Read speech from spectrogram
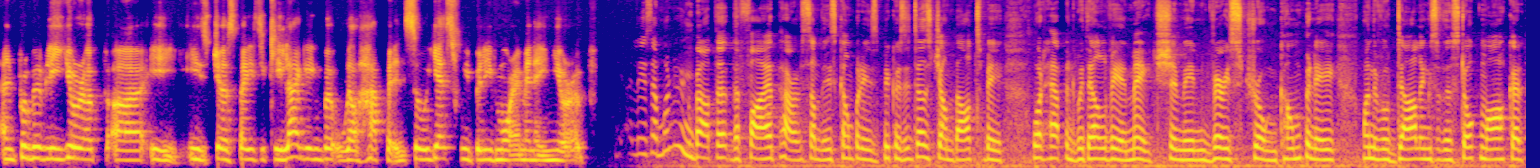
and probably Europe uh, is just basically lagging, but will happen. So yes, we believe more M&A in Europe. Elise, I'm wondering about the, the firepower of some of these companies because it does jump out to me what happened with LVMH. I mean, very strong company, one of the real darlings of the stock market,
